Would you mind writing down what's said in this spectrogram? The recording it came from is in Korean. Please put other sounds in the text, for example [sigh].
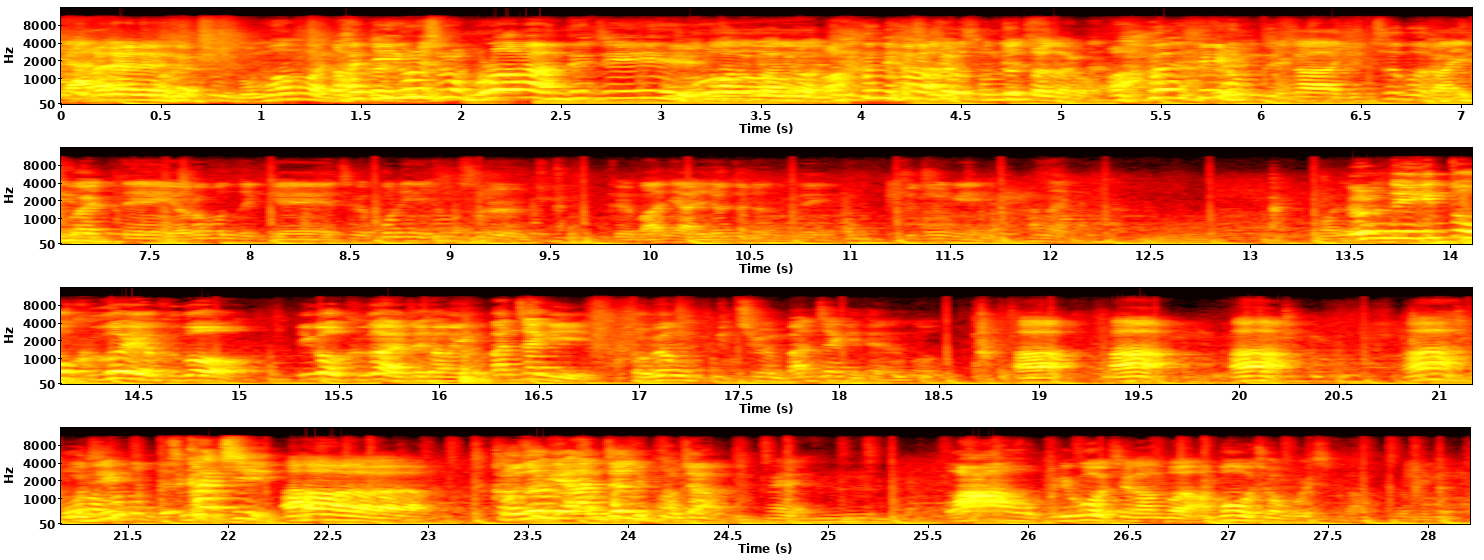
아니, 아니, 아니. 지금 너무한 거 아니야? 아니, 이런 식으로 몰아가면 안 되지. 돌아가는 게 아니라 아니야. 실제로 던졌잖아요 아니. 여러분들 제가 유튜브 라이브 할 때 여러분들께 제가 뿌리는 향수를 그 많이 알려드렸는데 그 중에 하나입니다. 여러분들 이게 또 그거예요, 그거. 이거 그거 알죠, 형? 이거 반짝이 조명 비치면 반짝이 되는 거. 아 아 아 아 아, 뭐지? 스카치. 아, 아, 아, 저녁의 안전 보장. 네 와우. 그리고 제가 한번 안 보고 적어보겠습니다 여러분들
